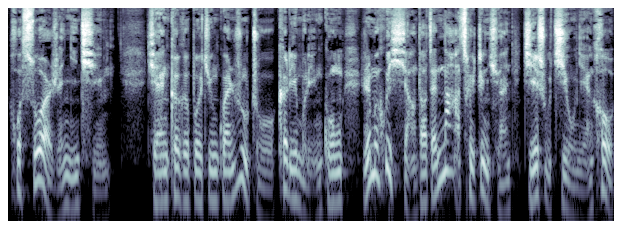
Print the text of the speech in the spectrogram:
或索尔仁尼琴。前科格勃军官入主克里姆林宫，人们会想到，在纳粹政权结束九年后，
